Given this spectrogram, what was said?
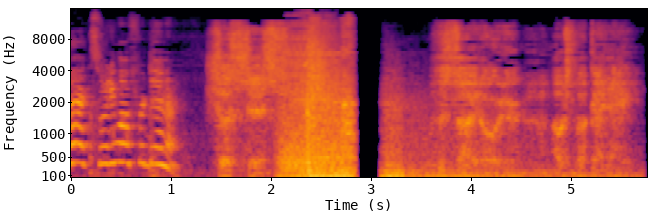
Max, what do you want for dinner? Justice. The side order of spaghetti.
